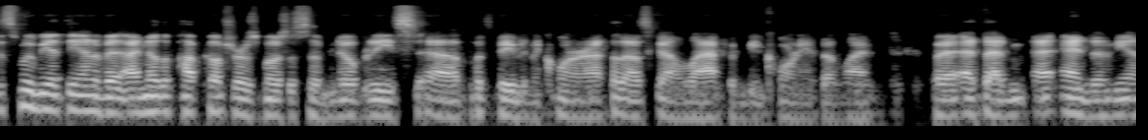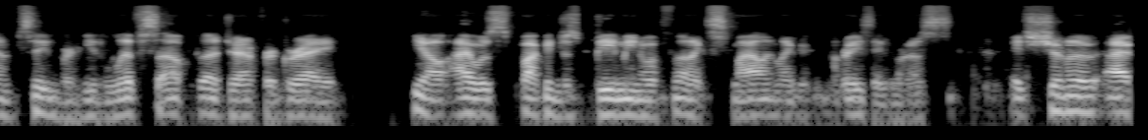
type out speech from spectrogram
This movie at the end of it, I know the pop culture is Moses of nobody's uh, puts baby in the corner. I thought I was gonna laugh and be corny at that line, but at that end in the end scene where he lifts up uh, Jennifer Grey, you know, I was fucking just beaming with like smiling like crazy. When I was, it shouldn't have. I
